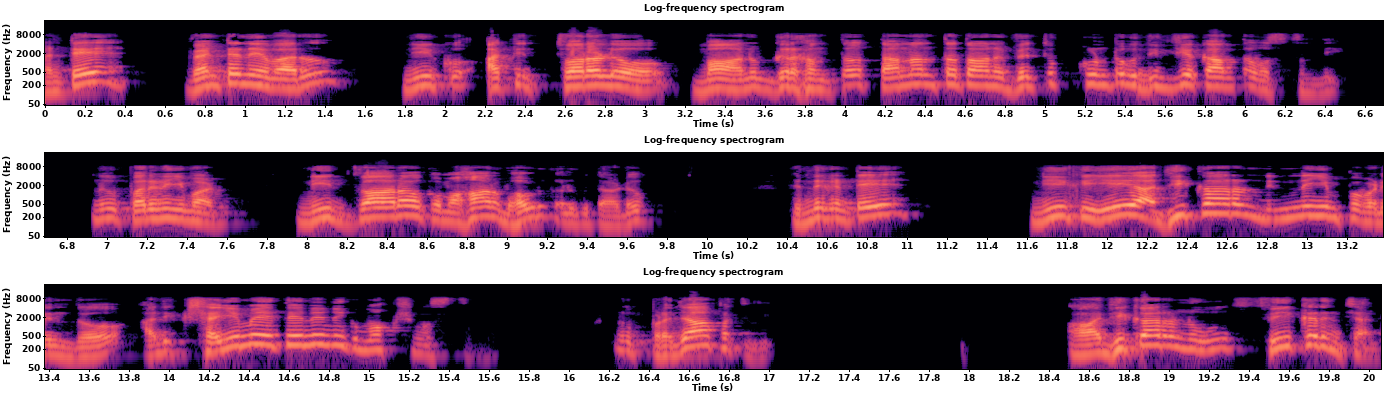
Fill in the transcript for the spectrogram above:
అంటే వెంటనే వారు నీకు అతి త్వరలో మా అనుగ్రహంతో తనంత తాను వెతుక్కుంటూ దివ్యకాంతం వస్తుంది. నువ్వు పరిణయమాడు. నీ ద్వారా ఒక మహానుభావుడు కలుగుతాడు. ఎందుకంటే నీకు ఏ అధికారం నిర్ణయింపబడిందో అది క్షయమైతేనే నీకు మోక్షం వస్తుంది. నువ్వు ప్రజాపతివి. ఆ అధికారం నువ్వు స్వీకరించాలి.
